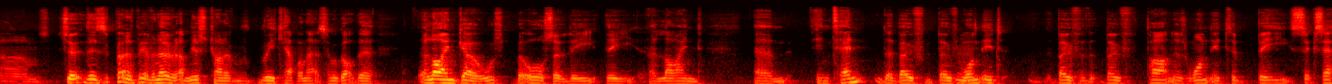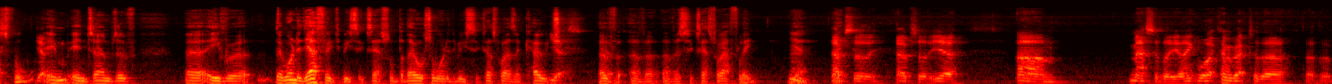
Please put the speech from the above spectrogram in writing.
Um, So there's kind of a bit of an overlap. I'm just trying to recap on that. So we've got the aligned goals, but also the the aligned um, intent. That both both Mm. wanted, both of the, both partners wanted to be successful Yep. in in terms of uh, either they wanted the athlete to be successful, but they also wanted to be successful as a coach Yes, of, of, a, of a successful athlete. Yeah. Absolutely, absolutely, yeah, um, massively. I think well, coming back to the, the, the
